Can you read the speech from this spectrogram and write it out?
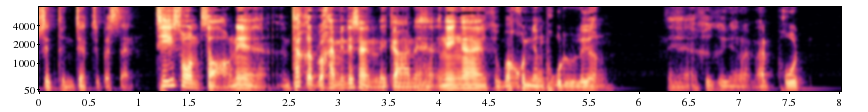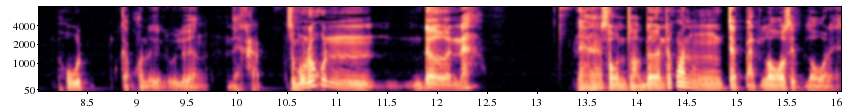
60ถึง70%ที่โซน2เนี่ย ถ้าเกิดว่าใครไม่ได้ใส่นาฬิกานะฮะง่าย ๆ คือว่าคุณยังพูดรู้เรื่องนะฮะคือคือยังสามารถพูดพูดกับคนอื่นรู้เรื่องนะครับ สมมุติว่าคุณเดินนะนะฮะโซนสองเดินทั้งวันเจ็ดแปดโลสิบโลเนี่ย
